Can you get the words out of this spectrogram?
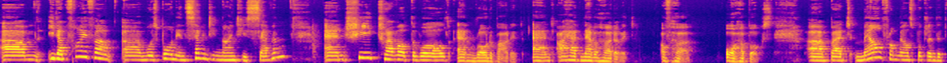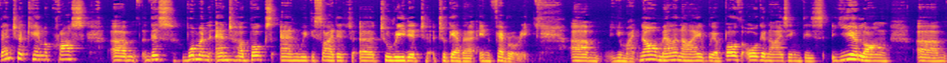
Um, Ida Pfeiffer uh, was born in 1797 and she traveled the world and wrote about it. And I had never heard of it, of her or her books. Uh, but Mel from Mel's Bookland Adventure came across um, this woman and her books, and we decided uh, to read it together in February. Um, you might know Mel and I, we are both organizing this year long um,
